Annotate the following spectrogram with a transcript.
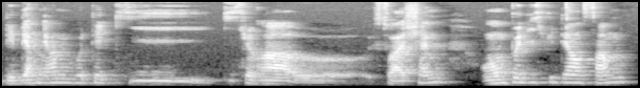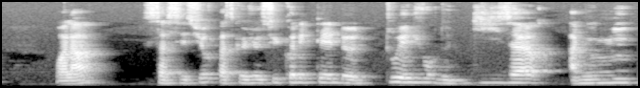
des dernières nouveautés qui, qui sera euh, sur la chaîne. On peut discuter ensemble, voilà, ça c'est sûr, parce que je suis connecté de tous les jours de 10h à minuit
